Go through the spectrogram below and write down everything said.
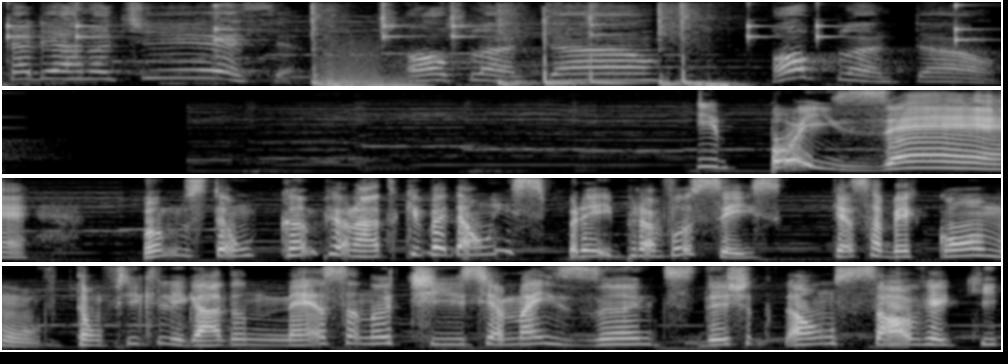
Cadê as notícias? Ó o plantão, ó o plantão. E pois é, vamos ter um campeonato que vai dar um spray para vocês. Quer saber como? Então fique ligado nessa notícia. Mas antes, deixa eu dar um salve aqui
